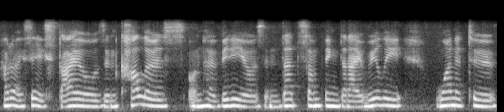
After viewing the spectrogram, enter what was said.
how do I say styles and colors on her videos, and that's something that I really wanted to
